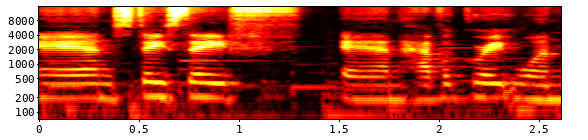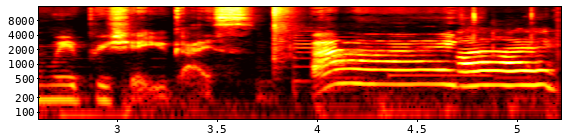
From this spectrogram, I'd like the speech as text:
and stay safe. And have a great one. We appreciate you guys. Bye. Bye.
